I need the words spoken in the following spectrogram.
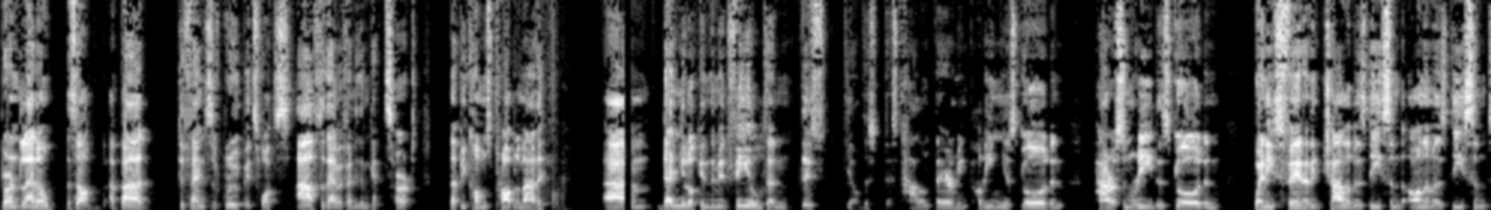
Bernd Leno. That's not a bad defensive group. It's what's after them, if any of them gets hurt, that becomes problematic. Um, then you look in the midfield, and there's you know there's there's talent there. I mean, Palhinha is good, and Harrison Reed is good, and when he's fit, I think Chalobah is decent. Onomah is decent.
